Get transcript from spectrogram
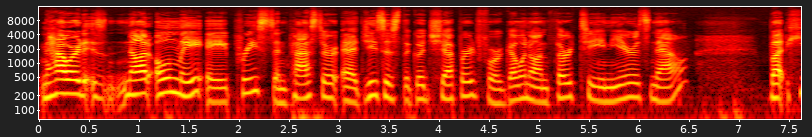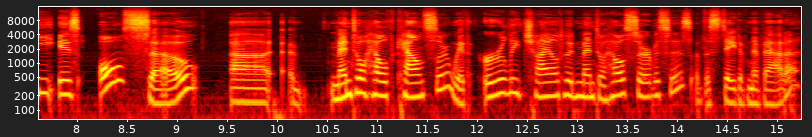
And Howard is not only a priest and pastor at Jesus the Good Shepherd for going on 13 years now, but he is also uh, a mental health counselor with early childhood mental health services of the state of Nevada,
